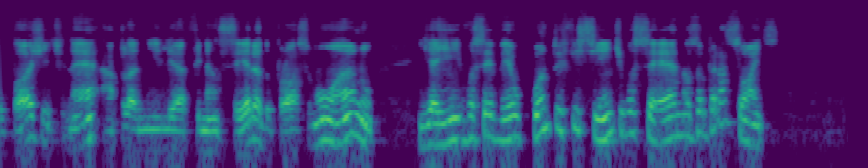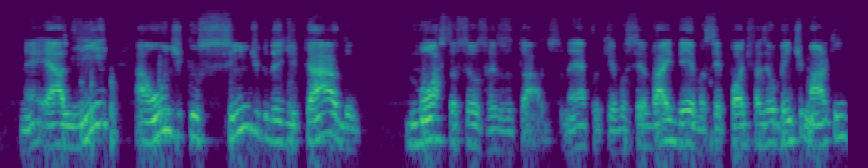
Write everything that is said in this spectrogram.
o budget, né? a planilha financeira do próximo ano, e aí você vê o quanto eficiente você é nas operações. Né? É ali aonde que o síndico dedicado mostra seus resultados, né? Porque você vai ver, você pode fazer o benchmarking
